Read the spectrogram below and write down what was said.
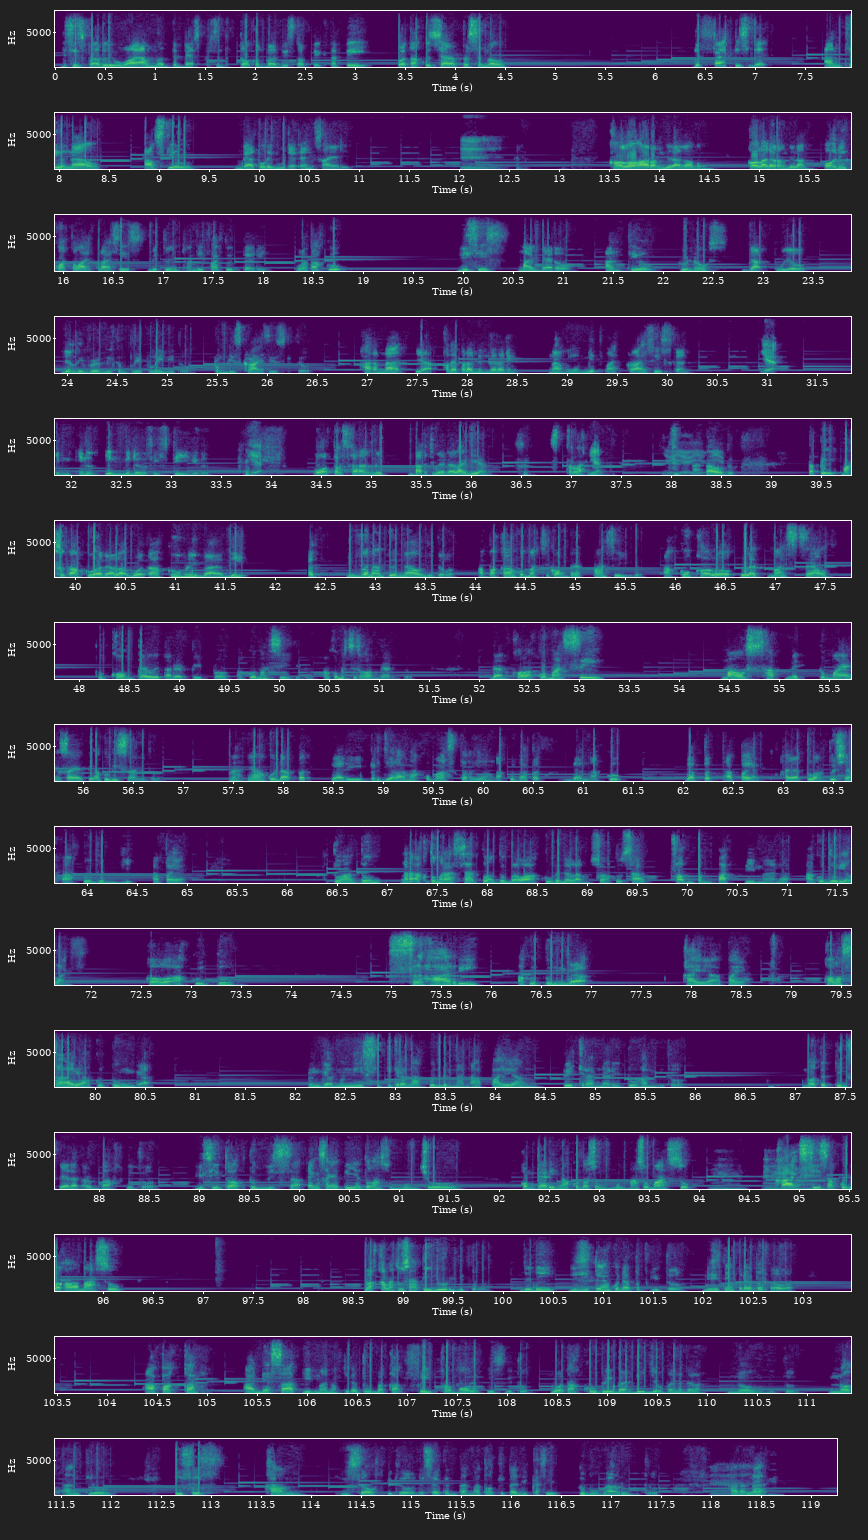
this is probably why I'm not the best person to talk about this topic. Tapi buat aku secara personal, the fact is that until now, I'm still battling with that anxiety. Hmm. Kalau orang bilang ngomong, kalau ada orang bilang, oh ini quarter life crisis between 25 to 30. Buat aku, this is my battle until who knows God will deliver me completely gitu from this crisis gitu. Karena ya kalian pernah dengar ada yang namanya midlife crisis kan ya yeah. in, in in middle 50 gitu ya yeah. oh terus sekarang ntar juga ada lagi yang setelahnya yeah. Yeah, yeah, yeah, tahu yeah. tuh tapi maksud aku adalah buat aku pribadi even until now gitu loh apakah aku masih compare masih gitu aku kalau let myself to compare with other people aku masih gitu. Aku mesti compare gitu. Dan kalau aku masih mau submit to my anxiety aku bisa gitu loh. Nah yang aku dapat dari perjalanan aku master yang aku dapat dan aku dapat apa ya kayak Tuhan tuh siapa aku itu apa ya Tuhan tuh aku tuh ngerasa Tuhan tuh bawa aku ke dalam suatu saat suatu tempat di mana aku tuh realize kalau aku tuh sehari aku tuh nggak kayak apa ya kalau sehari aku tuh nggak nggak mengisi pikiran aku dengan apa yang pikiran dari Tuhan gitu not the things that are above gitu di situ aku tuh bisa anxiety-nya tuh langsung muncul comparing aku langsung masuk masuk hmm. hmm. krisis aku bakal masuk bakalan susah tidur gitu loh. Jadi di situ yang aku dapat gitu loh. Di situ yang aku dapat bahwa apakah ada saat di mana kita tuh bakal free from all of this gitu. Buat aku pribadi jawaban adalah no gitu. Not until Jesus come himself gitu the second time atau kita dikasih tubuh baru gitu. Hmm. Karena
